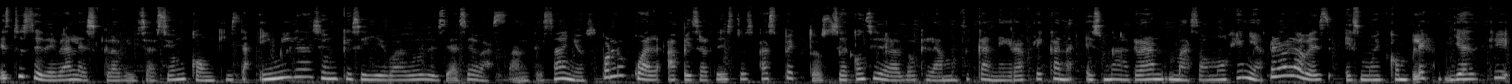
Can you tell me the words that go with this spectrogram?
Esto se debe a la esclavización, conquista e inmigración que se ha llevado desde hace bastantes años, por lo cual, a pesar de estos aspectos, se ha considerado que la música negra africana es una gran masa homogénea, pero a la vez es muy compleja, ya que,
